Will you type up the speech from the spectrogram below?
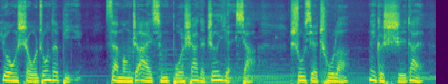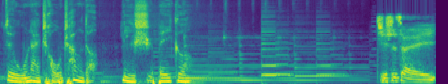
用手中的笔，在蒙着爱情薄纱的遮掩下，书写出了那个时代最无奈惆怅的历史悲歌。其实，在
